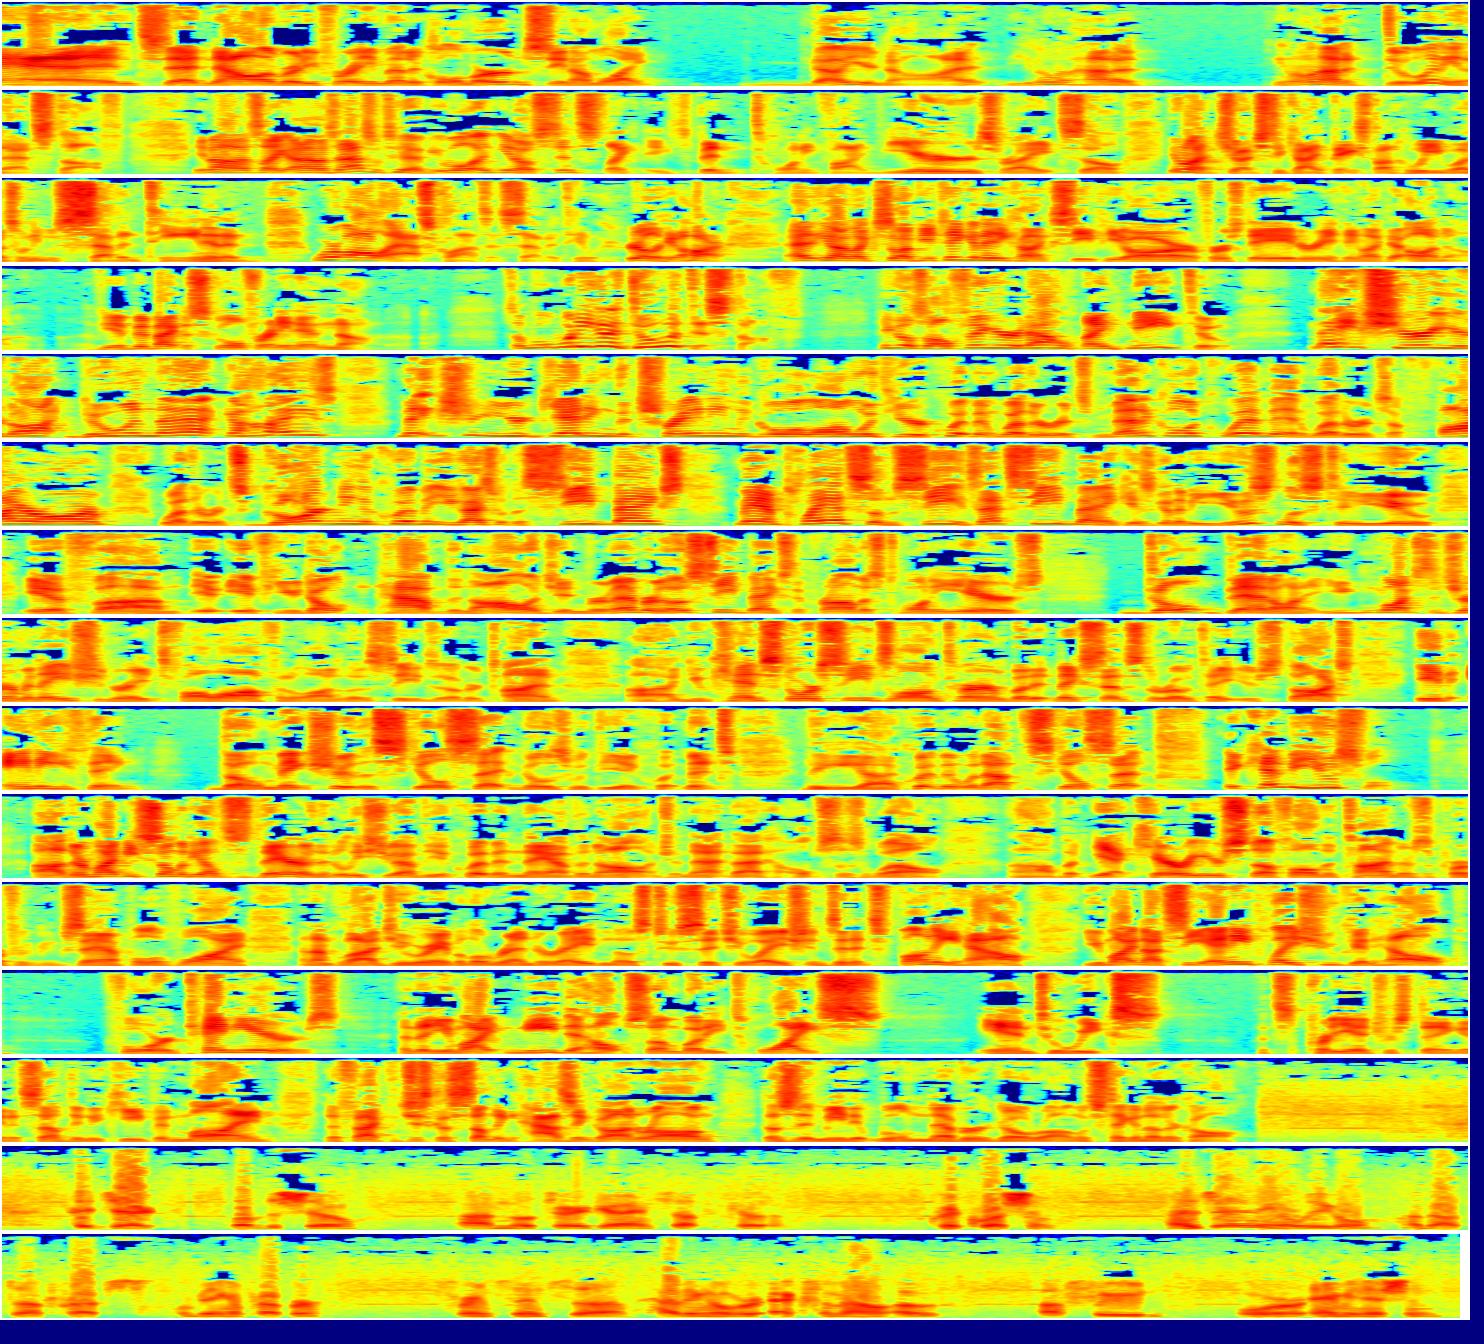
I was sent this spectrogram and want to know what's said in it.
and said, now I'm ready for any medical emergency. And I'm like, no, you're not. You don't know how to you don't know how to do any of that stuff. You know, I was like, I was asking too, well, you know, since like it's been 25 years, right? So you don't judge the guy based on who he was when he was 17. And it, we're all ass clowns at 17. We really are. And, you know, like, so have you taken any kind of like CPR or first aid or anything like that? Oh, no, no. Have you been back to school for anything? No, no. So, well, what are you going to do with this stuff? He goes, I'll figure it out when I need to. Make sure you're not doing that, guys. Make sure you're getting the training to go along with your equipment, whether it's medical equipment, whether it's a firearm, whether it's gardening equipment. You guys with the seed banks, man, plant some seeds. That seed bank is going to be useless to you if um, if you don't have the knowledge. And remember, those seed banks that promise 20 years don't bet on it. You can watch the germination rates fall off in a lot of those seeds over time. Uh, you can store seeds long term, but it makes sense to rotate your stocks in anything. Though, make sure the skill set goes with the equipment. The uh, equipment without the skill set, it can be useful. Uh, there might be somebody else there that at least you have the equipment and they have the knowledge, and that that helps as well. Uh, but yeah, carry your stuff all the time. There's a perfect example of why, and I'm glad you were able to render aid in those two situations. And it's funny how you might not see any place you can help for 10 years, and then you might need to help somebody twice in two weeks. That's pretty interesting, and it's something to keep in mind. The fact that just because something hasn't gone wrong doesn't mean it will never go wrong. Let's take another call. Hey, Jack. Love the show. A military guy in South Dakota. Quick question. Uh, is there anything illegal about uh, preps or being a prepper? For instance, uh, having over X amount of uh, food or ammunition.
